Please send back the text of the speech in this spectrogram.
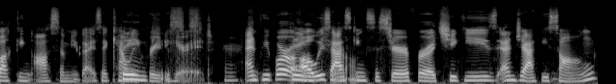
fucking awesome, you guys. I can't wait for you to hear it. And people are Thank always you. asking sister for a Chiquis and Jacqie song.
